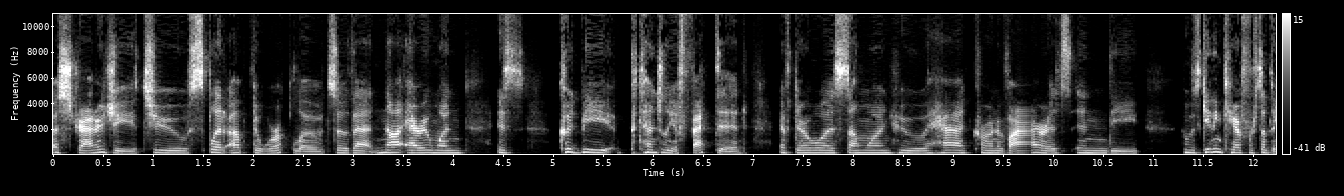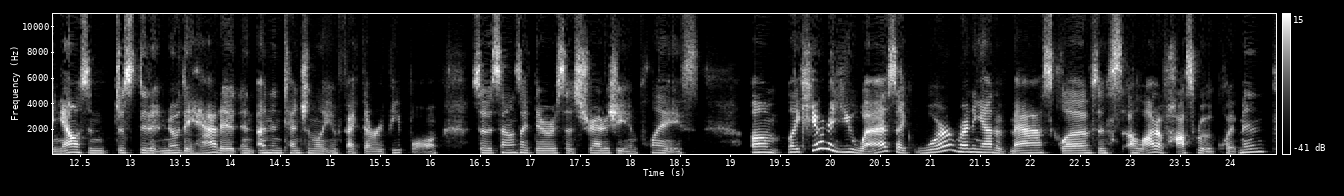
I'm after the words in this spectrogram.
a strategy to split up the workload so that not everyone is could be potentially affected if there was someone who had coronavirus in the who was getting care for something else and just didn't know they had it and unintentionally infect other people. So it sounds like there is a strategy in place. Um, like here in the US, like we're running out of masks, gloves, and a lot of hospital equipment.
